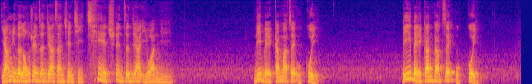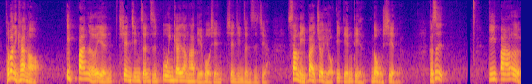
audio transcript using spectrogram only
阳明的融券增加三千七，借券增加一万一，你没感觉这有鬼？你没感觉这有鬼？同学你看哦，一般而言，现金增资不应该让它跌破现现金增资价。上礼拜就有一点点露馅了，可是，一八二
